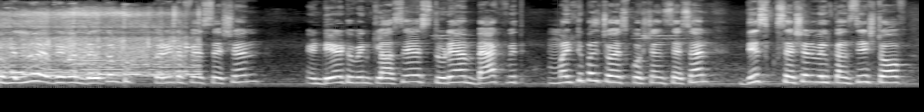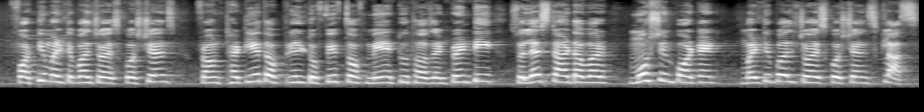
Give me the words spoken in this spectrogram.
So hello everyone, welcome to current affairs session in Dare to Win classes. Today I am back with multiple choice question session. This session will consist of 40 multiple choice questions from 30th April to 5th of May 2020. So let's start our most important multiple choice questions class.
